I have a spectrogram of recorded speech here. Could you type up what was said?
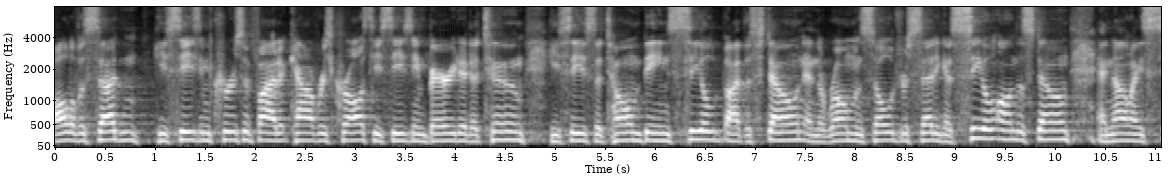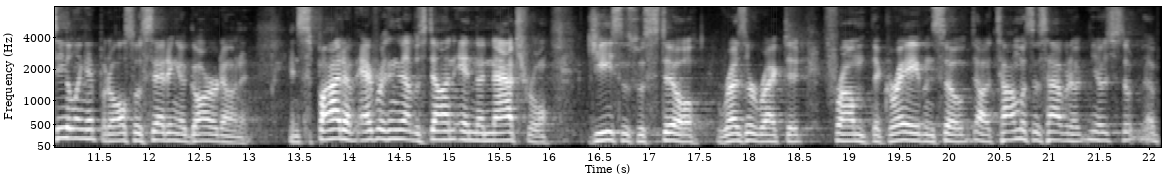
all of a sudden, he sees him crucified at Calvary's cross. He sees him buried in a tomb. He sees the tomb being sealed by the stone and the Roman soldiers setting a seal on the stone and not only sealing it, but also setting a guard on it. In spite of everything that was done in the natural, Jesus was still resurrected from the grave. And so uh, Thomas is having a, you know, just a, a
